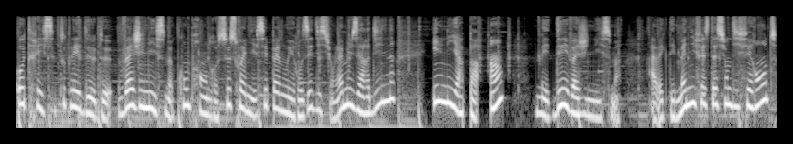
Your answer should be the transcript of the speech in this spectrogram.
autrice toutes les deux de Vaginisme, comprendre, se soigner, s'épanouir aux éditions La Musardine, il n'y a pas un, mais des vaginismes, avec des manifestations différentes,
